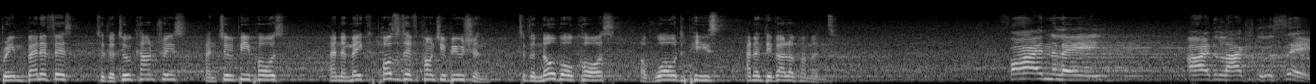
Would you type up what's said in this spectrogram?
bring benefits to the two countries and two peoples, and make positive contribution to the noble cause of world peace and development. Finally, I'd like to say,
